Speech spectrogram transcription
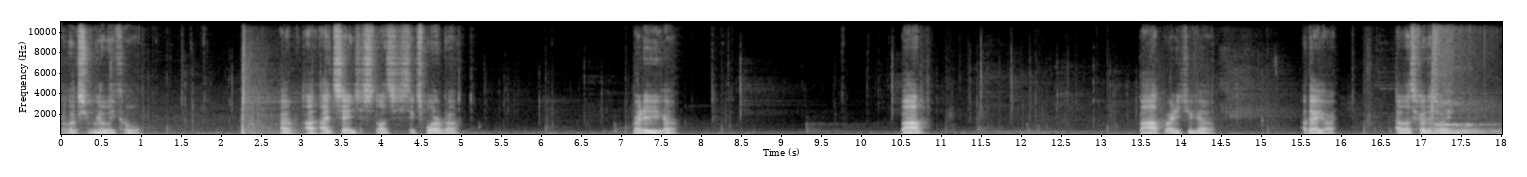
It looks really cool. I, I, I'd say just let's just explore, bro. Where did you go? Bob? Bob, where did you go? Oh, there you are. Oh, let's go this way. Oh,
